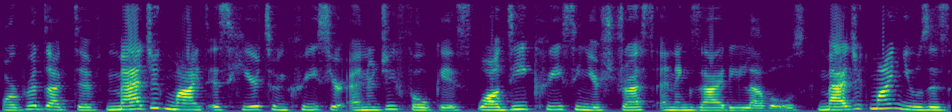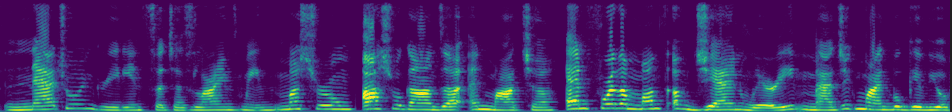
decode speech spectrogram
or productive, Magic Mind is here to increase your energy focus while decreasing your stress and anxiety levels. Magic Mind uses natural ingredients such as lion's mane mushroom, ashwagandha, and matcha. And for the month of January, Magic Mind will give you a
